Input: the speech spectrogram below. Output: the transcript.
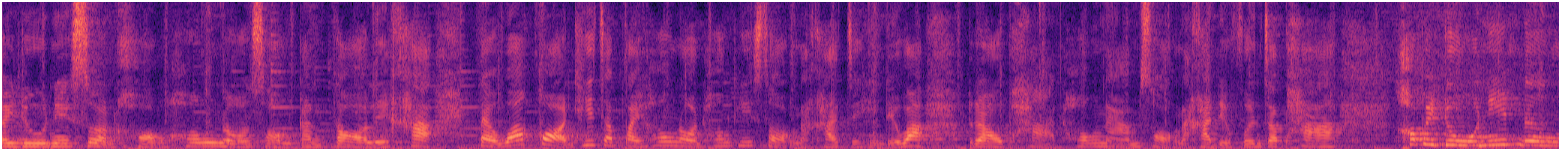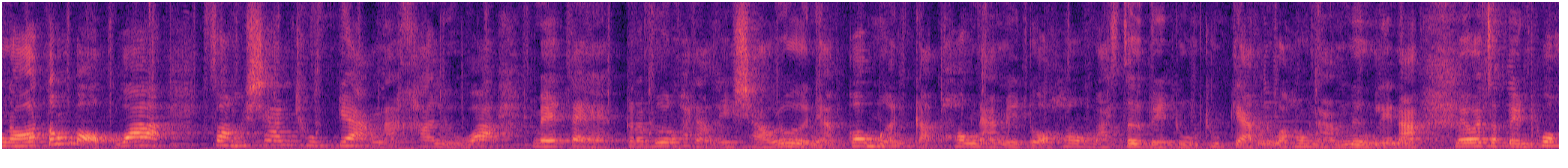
ไปดูในส่วนของห้องนอน 2 กันต่อเลยค่ะ แต่ว่าก่อนที่จะไปห้องนอนห้องที่ 2 นะคะ จะเห็นได้ว่าเราผ่านห้องน้ำสองนะคะ เดี๋ยวเฟิร์นจะพาเข้าไปดูนิดนึงเนาะต้องบอกว่าฟังก์ชันทุกอย่างนะคะ หรือว่าแม้แต่กระเบื้องผนังในชาวเวอร์เนี่ยก็เหมือนกับห้องน้ำในตัวห้องมาสเตอร์เบดรูมทุกอย่างหรือว่าห้องน้ำหนึ่งเลยนะ ไม่ว่าจะเป็นพวก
